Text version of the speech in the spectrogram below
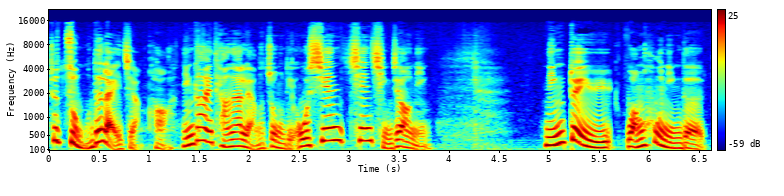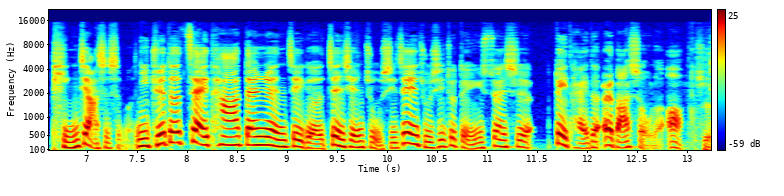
就总的来讲，哈，您刚才谈了两个重点，我先先请教您，您对于王沪宁的评价是什么？你觉得在他担任这个政协主席，政协主席就等于算是对台的二把手了啊？是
